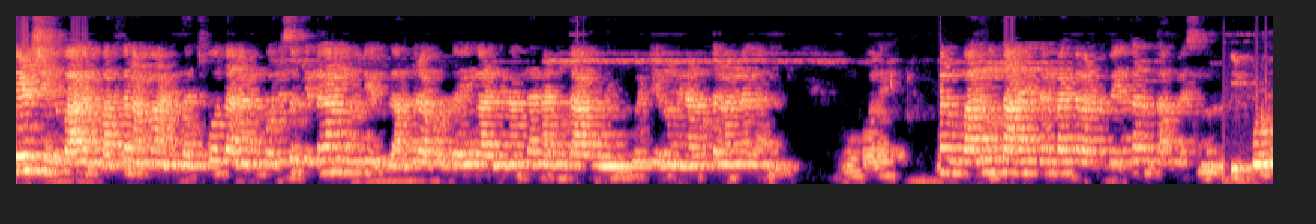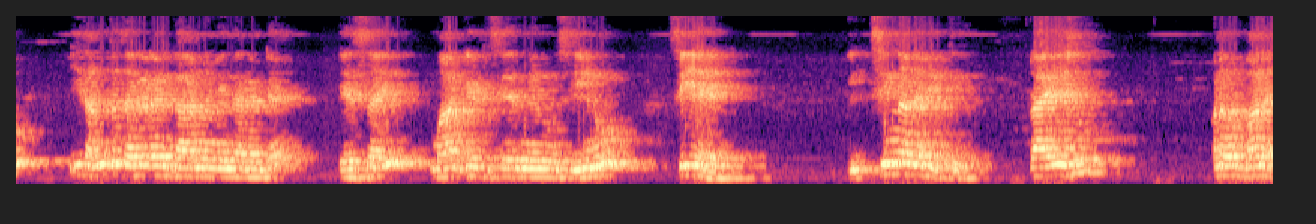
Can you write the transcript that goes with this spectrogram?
ఏడ్చిండు బాగా నేను అని చచ్చిపోతానని పోలీసులు కిందగానే కొట్టిరు అందరూ కొట్టు ఏం కాదు నేను అంతా నడుపుతా కొట్టిరు నేను అడుగుతాను అన్నా కానీ పోలే. ఇప్పుడు ఇదంతా జరగడానికి కారణం ఏంటంటే SI market chairman Seenu CI Chinna అనే వ్యక్తి రాయేష్ మన బాగా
